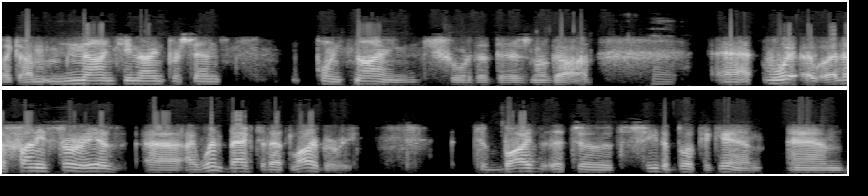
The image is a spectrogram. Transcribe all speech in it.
like I'm 99 percent point nine sure that there is no God. Right. Uh, the funny story is, uh, I went back to that library to buy uh, to to see the book again, and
